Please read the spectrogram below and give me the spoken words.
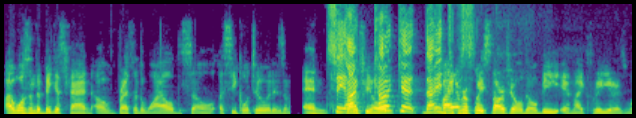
I wasn't the biggest fan of Breath of the Wild, so a sequel to it isn't. And See, I Starfield, can't get that if I ever play Starfield, it'll be in like three years. when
